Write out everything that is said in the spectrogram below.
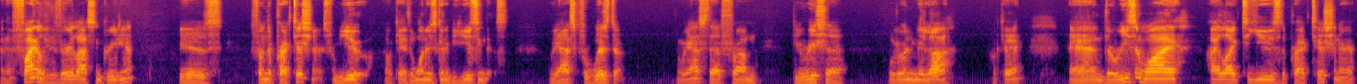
And then finally, the very last ingredient is from the practitioners, from you, okay, the one who's going to be using this. We ask for wisdom. And we ask that from the Orisha Orunmila, okay? And the reason why I like to use the practitioner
